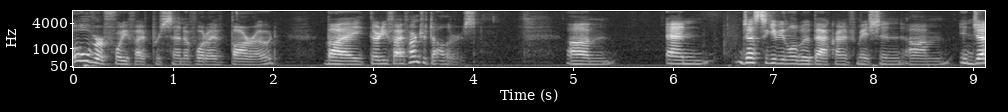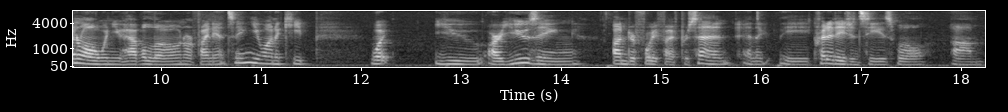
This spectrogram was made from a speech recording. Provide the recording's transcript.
over forty five percent of what I've borrowed by thirty five hundred dollars. Um, and just to give you a little bit of background information, um, in general, when you have a loan or financing, you want to keep what you are using under 45%, and the, the credit agencies will um,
